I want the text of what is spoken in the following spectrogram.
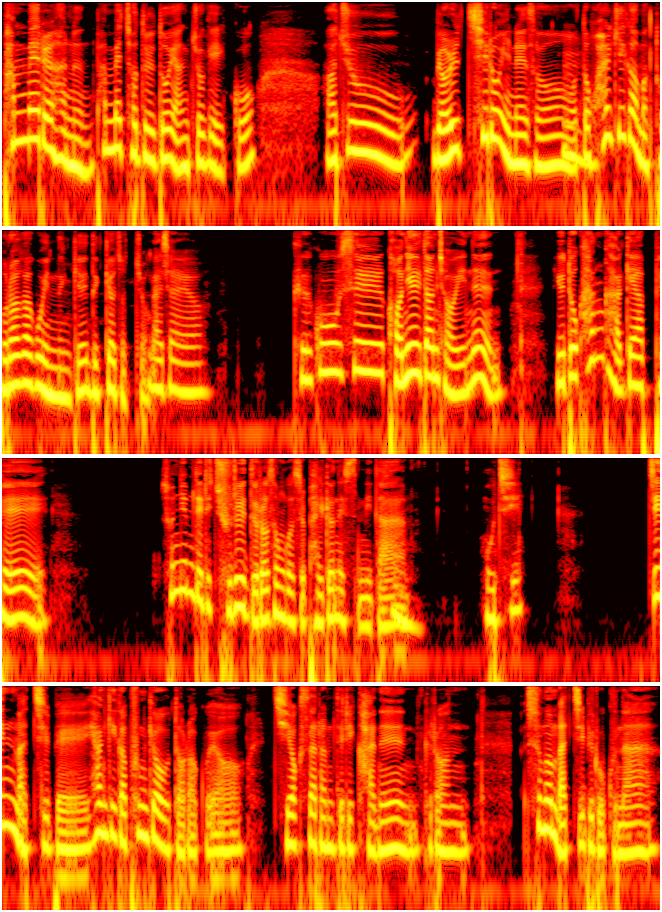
판매를 하는 판매처들도 양쪽에 있고 아주 멸치로 인해서 음. 어떤 활기가 막 돌아가고 있는 게 느껴졌죠. 맞아요. 그곳을 거닐던 저희는 유독 한 가게 앞에 손님들이 줄을 늘어선 것을 발견했습니다. 음. 뭐지? 찐 맛집의 향기가 풍겨오더라고요. 지역 사람들이 가는 그런 숨은 맛집이로구나.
